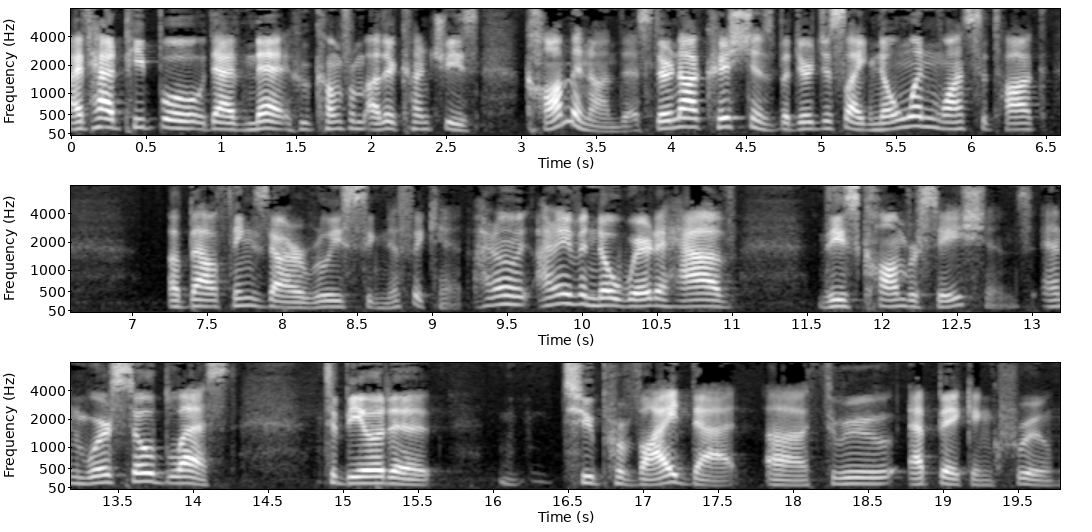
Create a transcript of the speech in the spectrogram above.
I've had people that I've met who come from other countries comment on this. They're not Christians, but they're just like, no one wants to talk about things that are really significant. I don't, I don't even know where to have these conversations. And we're so blessed to be able to, to provide that uh, through Epic and Cru.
